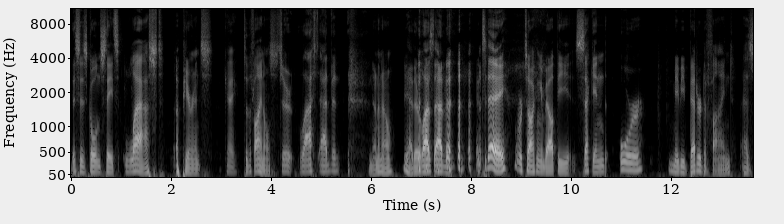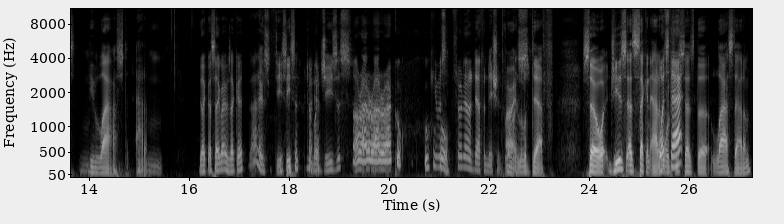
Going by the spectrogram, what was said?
this is Golden State's last appearance Okay. to the finals. It's their last advent. No, no, no. Yeah, their last advent. And today we're talking about the second, or maybe better defined as the last Adam. Mm. You like that segue? Was that good? That is decent. Decent. Talking Okay. about Jesus. All right, all right, all right. Cool, cool, cool, Give us, cool. throw down a definition for All right, us. a little def. So Jesus as second Adam, What's or that? Jesus as the last Adam.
